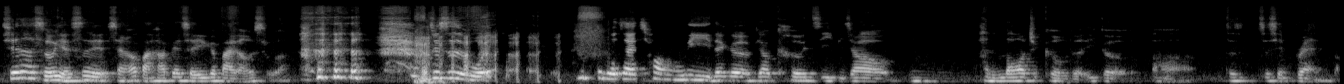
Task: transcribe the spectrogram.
其实那时候也是想要把它变成一个白老鼠啊，就是我这个在创立那个比较科技、比较嗯很 logical 的一个呃这这些 brand 吧。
